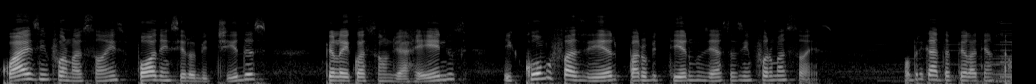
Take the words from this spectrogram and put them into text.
quais informações podem ser obtidas pela equação de Arrhenius e como fazer para obtermos essas informações. Obrigada pela atenção.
